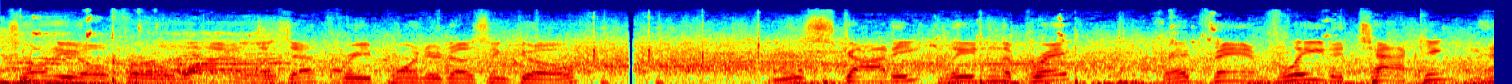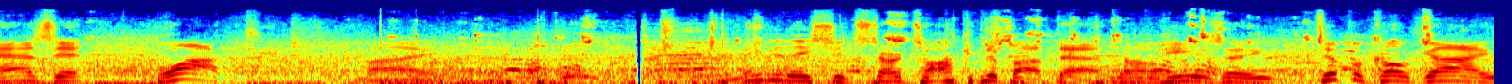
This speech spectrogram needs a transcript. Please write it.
Antonio for a while as that three-pointer doesn't go. Here's Scottie leading the break. Red Van Vliet attacking, has it blocked by. They should start talking about that. No, he is a difficult guy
